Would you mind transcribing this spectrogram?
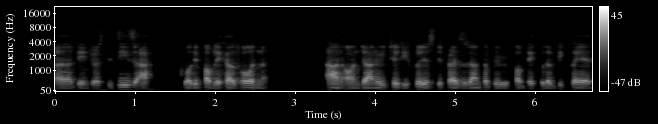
a Dangerous Disease Act called the Public Health Ordinance. And on January 31st, the President of the Republic would have declared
